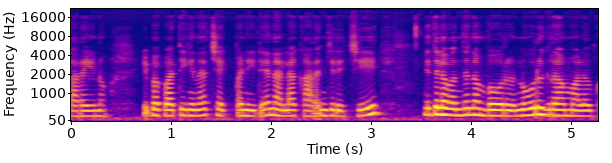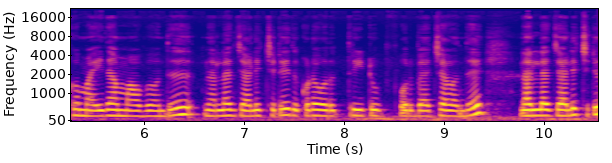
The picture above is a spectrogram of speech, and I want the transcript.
கரையணும். இப்போ பார்த்தீங்கன்னா செக் பண்ணிவிட்டு நல்லா கரைஞ்சிருச்சு. இதில் வந்து நம்ம ஒரு நூறு கிராம் அளவுக்கு மைதா மாவு வந்து நல்லா ஜலிச்சுட்டு இது கூட ஒரு த்ரீ டு ஃபோர் பேட்சாக வந்து நல்லா ஜலிச்சுட்டு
